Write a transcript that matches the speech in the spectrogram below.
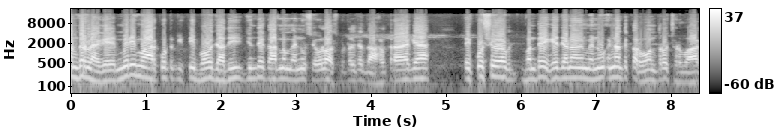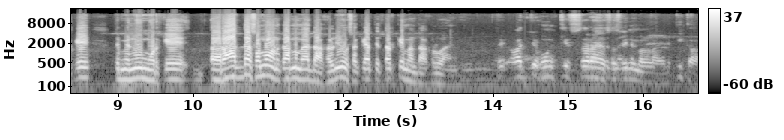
ਅੰਦਰ ਲੈ ਗਏ। ਮੇਰੀ ਮਾਰਕੁੱਟ ਕੀਤੀ ਬਹੁਤ ਜ਼ਿਆਦੀ ਜਿੰਦੇ ਕਾਰਨ ਮੈਨੂੰ ਸਿਵਲ ਹਸਪੀਟਲ 'ਚ ਦਾਖਲ ਕਰਾਇਆ ਗਿਆ ਤੇ ਕੁਝ ਬੰਦੇ ਹੈਗੇ ਜਿਹਨਾਂ ਨੇ ਮੈਨੂੰ ਇਹਨਾਂ ਦੇ ਘਰੋਂ ਅੰਦਰੋਂ ਛੁਡਵਾ ਕੇ ਤੇ ਮੈਨੂੰ ਮੁੜ ਕੇ ਰਾਤ ਦਾ ਸਮਾਂ ਹੋਣ ਕਾਰਨ ਮੈਂ ਦਾਖਲ ਨਹੀਂ ਹੋ ਸਕਿਆ ਤੇ ਤੜਕੇ ਮੈਂ ਦਾਖਲ ਹੋਇਆ ਜੀ। ਤੇ ਅੱਜ ਹੁਣ ਕਿਸ ਤਰ੍ਹਾਂ ਐਸਐਸਪੀ ਨੇ ਮਿਲਣਾ ਹੈ ਕੀ ਕਾਰਨ?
